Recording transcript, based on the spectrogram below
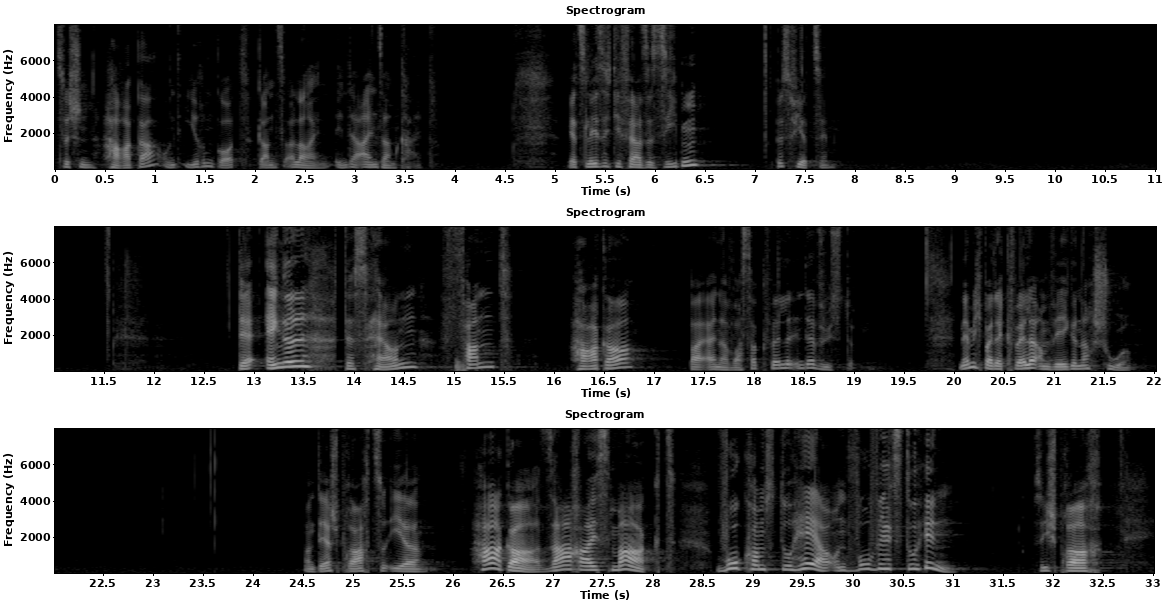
zwischen Hagar und ihrem Gott ganz allein in der Einsamkeit. Jetzt lese ich die Verse 7 bis 14. Der Engel des Herrn fand Hagar bei einer Wasserquelle in der Wüste, nämlich bei der Quelle am Wege nach Schur. Und der sprach zu ihr, Hagar, Sarais Magd, wo kommst du her und wo willst du hin? Sie sprach,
